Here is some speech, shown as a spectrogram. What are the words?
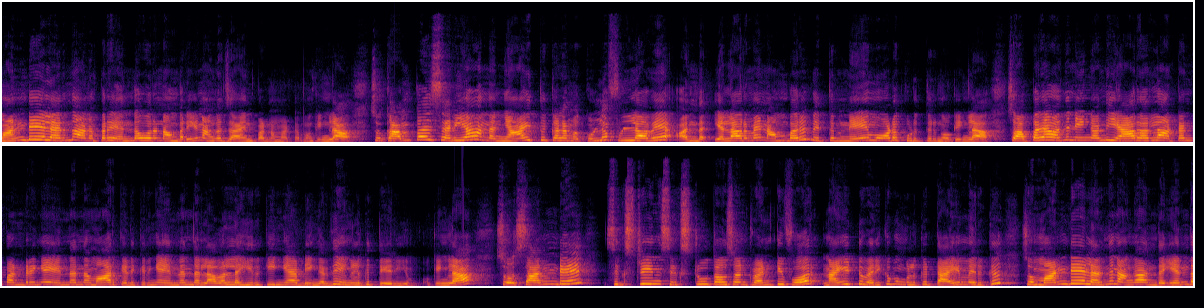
மண்டேலேருந்து அனுப்புகிற எந்த ஒரு நம்பரையும் நாங்கள் ஜாயின் பண்ண மாட்டோம் ஓகேங்களா ஸோ கம்பல்சரியாக அந்த ஞாயிற்றுக்கிழமைக்குள்ளே ஃபுல்லாகவே அந்த எல்லாருமே நம்பரு வித் நேமோட கொடுத்துருங்க ஓகேங்களா ஸோ அப்போ தான் வந்து நீங்கள் வந்து யார் யாரெல்லாம் அட்டன் பண்ணுறீங்க எந்தெந்த மார்க் எடுக்கிறீங்க எந்தெந்த லெவலில் இருக்கீங்க அப்படிங்கிறது எங்களுக்கு தெரியும் ஓகேங்களா so Sunday sixteen six two thousand twenty four night வரைக்கும் உங்களுக்கு டைம் இருக்குது ஸோ மண்டேலேருந்து நாங்கள் அந்த எந்த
